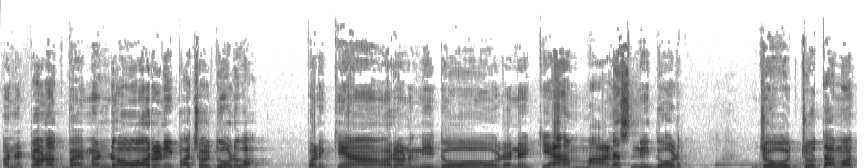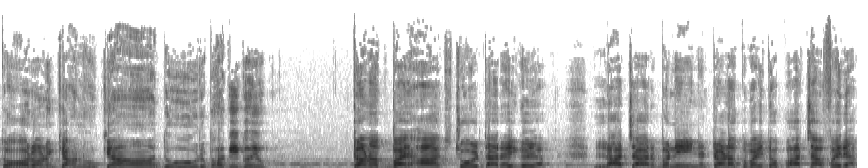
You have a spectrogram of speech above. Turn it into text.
અને ટણકભાઈ મંડો હરણી પાછળ દોડવા. પણ ક્યાં હરણની દોડ અને ક્યાં માણસની દોડ? જો જોતામાં તો હરણ ક્યાંનું ક્યાં દૂર ભાગી ગયું? ટણકભાઈ હાથ ચોળતા રહી ગયા. લાચાર બનીને ટણકભાઈ તો પાછા ફર્યા.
